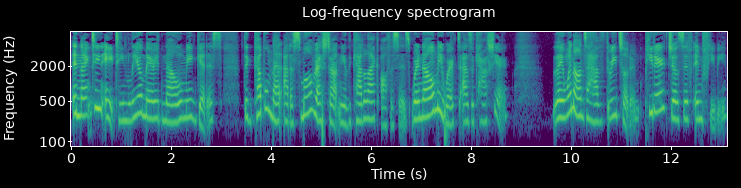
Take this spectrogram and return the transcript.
In 1918, Leo married Naomi Geddes, the couple met at a small restaurant near the Cadillac offices where Naomi worked as a cashier. They went on to have three children Peter, Joseph, and Phoebe.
